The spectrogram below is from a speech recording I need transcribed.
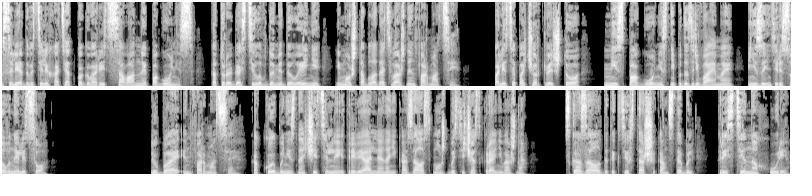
Следователи хотят поговорить с Саванной Погонис, которая гостила в доме Делейни и может обладать важной информацией. Полиция подчеркивает, что мисс Погонис неподозреваемая и незаинтересованное лицо. Любая информация, какой бы незначительной и тривиальной она ни казалась, может быть сейчас крайне важна, сказала детектив-старший констебль Кристина Хури.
